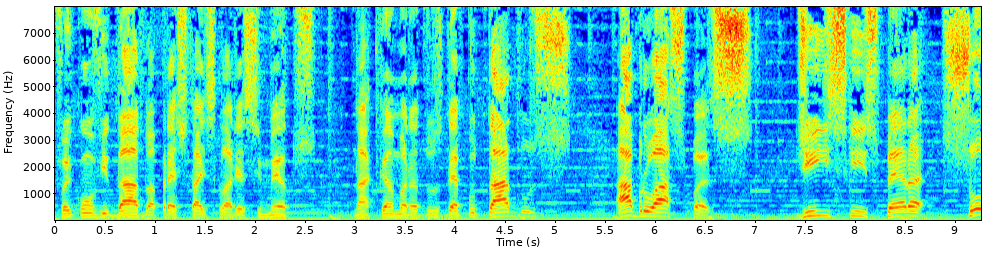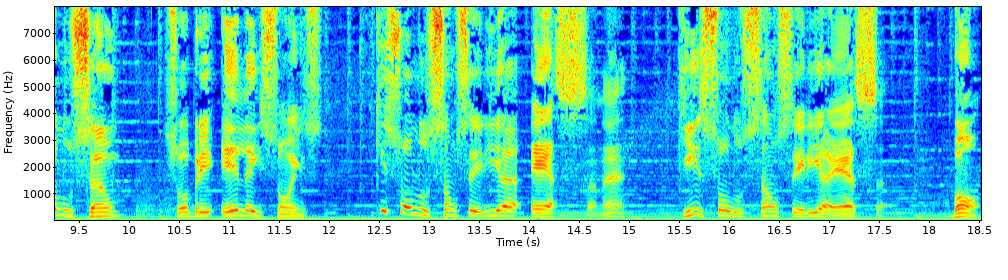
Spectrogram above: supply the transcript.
foi convidado a prestar esclarecimentos na Câmara dos Deputados. Abro aspas diz que espera solução sobre eleições. Que solução seria essa, né? Que solução seria essa? Bom,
